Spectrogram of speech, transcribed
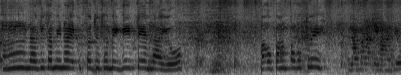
Ah, lagi kami naikot pa doon sa may gate eh. Layo. Paupahan pala to eh. Alam mo na tinadyo.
